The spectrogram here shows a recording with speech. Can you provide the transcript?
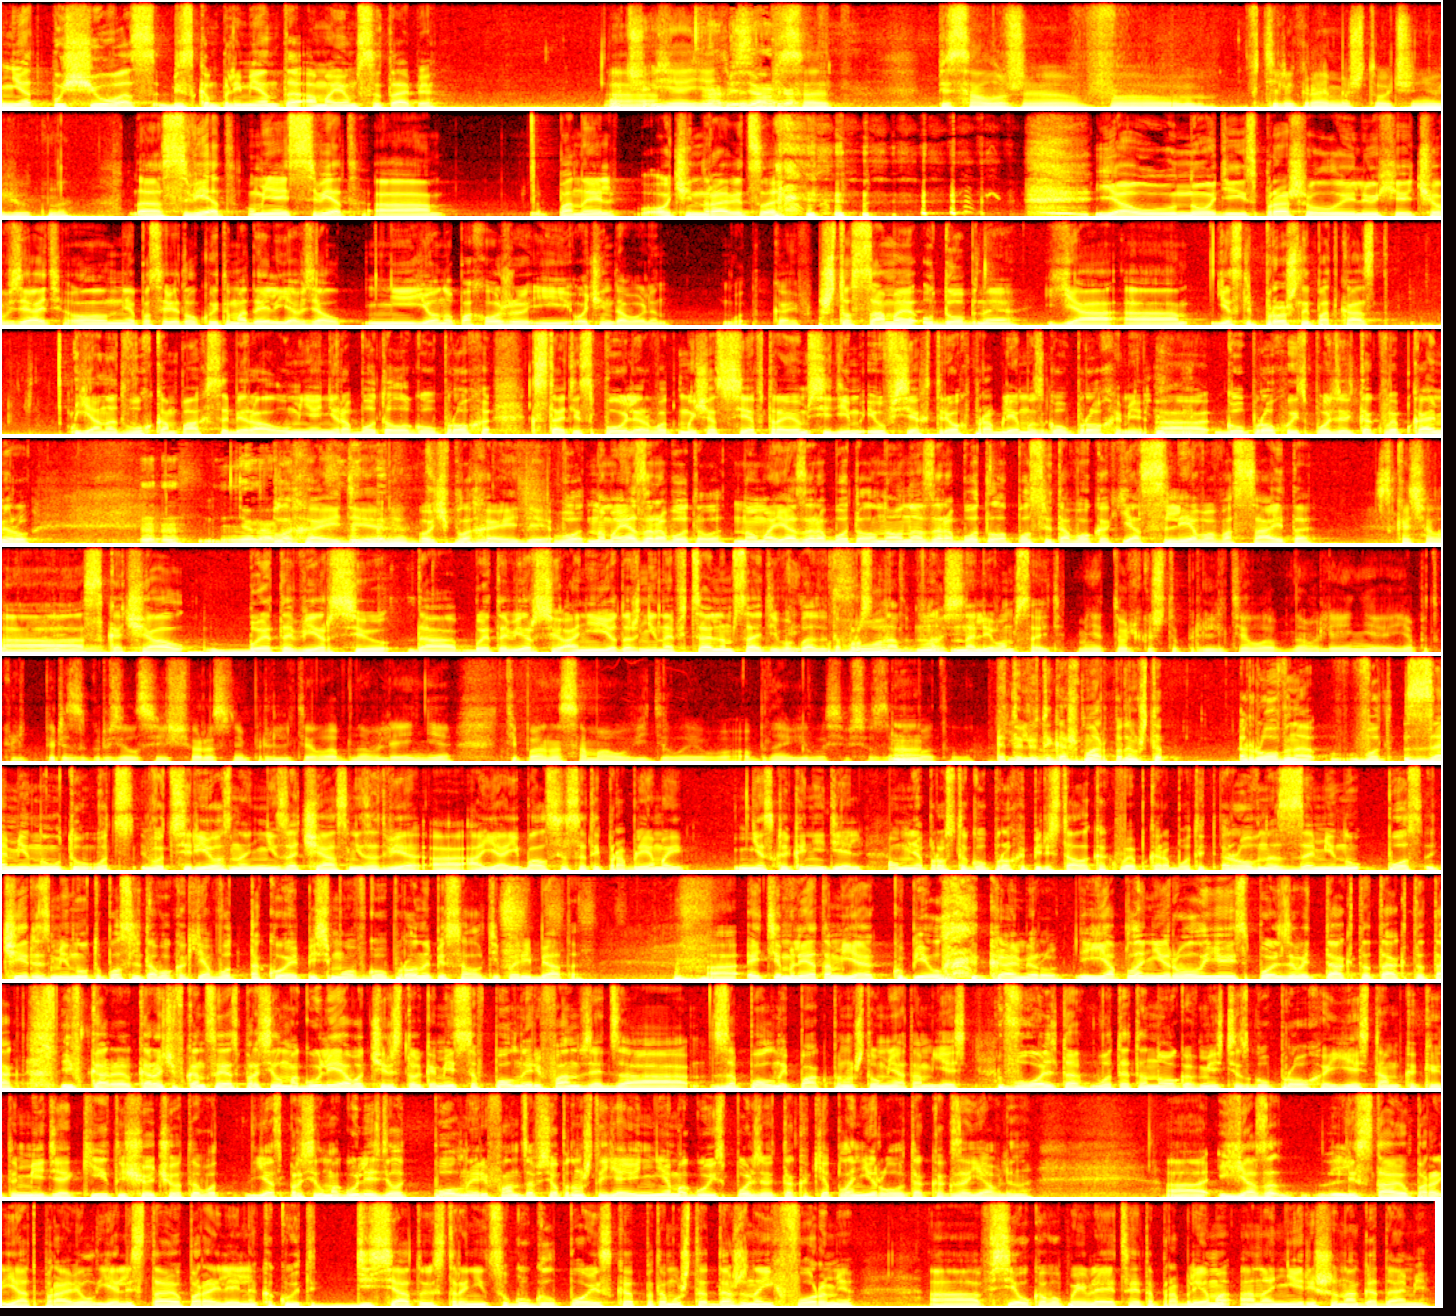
Не отпущу вас без комплимента о моем сетапе. Очень, А, я я тебе Обезьянка. написал, писал уже в, в Телеграме, что очень уютно. а, свет, у меня есть свет. А, панель очень нравится. Я у Ноди спрашивал у Илюхи, что взять. Он мне посоветовал какую-то модель. Я взял не ее, но похожую и очень доволен. Вот, кайф. Что самое удобное, я, а, если прошлый подкаст я на двух компах собирал, у меня не работала GoPro. Кстати, спойлер, вот мы сейчас все втроем сидим, и у всех трех проблемы с GoPro. А, GoPro использовать как веб-камеру Не надо. Плохая идея. Нет. Очень плохая идея. Вот, но моя заработала. Но моя заработала. Но она заработала после того, как я с левого сайта Скачал а, скачал бета-версию. Да, бета-версию. Они ее даже не на официальном сайте выкладывают, а просто на, Вот, на- на левом сайте. Мне только что прилетело обновление, я подклю- перезагрузился еще раз, мне прилетело обновление, типа она сама увидела его, обновилась и все заработало. Это лютый кошмар, потому что ровно вот за минуту, вот, вот серьезно, не за час, не за две, а, а я ебался с этой проблемой несколько недель. У меня просто GoPro перестала как вебка работать. Ровно за мину, пос, через минуту после того, как я вот такое письмо в GoPro написал, типа, ребята, этим летом я купил камеру, и я планировал ее использовать так-то, так-то, так И, в, кор- короче, в конце я спросил, могу ли я вот через столько месяцев полный рефанд взять за, за полный пак, потому что у меня там есть Вольта, вот эта нога вместе с GoPro, есть там какой-то медиакит, еще что-то. Вот я спросил, могу ли я сделать полный рефанд за все, потому что я ее не могу использовать так, как я планировал и так, как заявлено. А, и я за- листаю, я отправил, я листаю параллельно какую-то десятую страницу Google поиска, потому что даже на их форуме а, все, у кого появляется эта проблема, она не решена годами.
